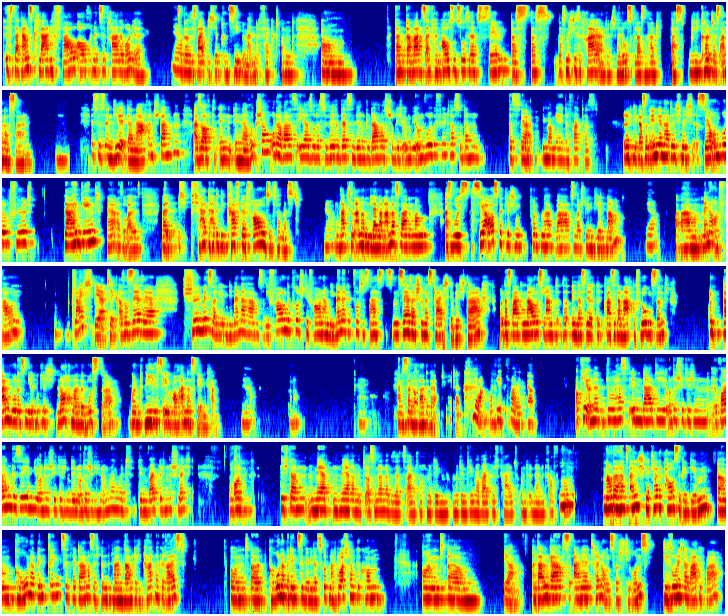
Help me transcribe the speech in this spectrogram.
ist da ganz klar die Frau auch eine zentrale Rolle. Ja. Oder das weibliche Prinzip im Endeffekt. Und ähm, da, da war das einfach im Außen so sehr zu sehen, dass, dass, dass mich diese Frage einfach nicht mehr losgelassen hat. Was, wie könnte es anders sein? Mhm. Ist es in dir danach entstanden? Also auch in, in der Rückschau? Oder war das eher so, dass du währenddessen, während du da warst, schon dich irgendwie unwohl gefühlt hast und dann das Ja. immer mehr hinterfragt hast? Richtig, also in Indien hatte ich mich sehr unwohl gefühlt, dahingehend, ja, also als, weil ich, ich hatte, hatte die Kraft der Frauen so vermisst. Ja. Und habe ich in anderen Ländern anders wahrgenommen. Also wo ich es sehr ausgeglichen gefunden habe, war zum Beispiel in Vietnam. Ja. Da waren Männer und Frauen gleichwertig, also sehr, sehr schön mitzuerleben. Die Männer haben so die Frauen gepusht, die Frauen haben die Männer gepusht. Es war ein sehr, sehr schönes Gleichgewicht da. Und das war genau das Land, in das wir quasi danach geflogen sind. Und dann wurde es mir wirklich nochmal bewusster und wie es eben auch anders gehen kann. Ja. Genau. Okay. Hat es deine Frage beantwortet? Ja, auf jeden Fall. Ja. Okay, und du hast eben da die unterschiedlichen Rollen gesehen, die unterschiedlichen, den unterschiedlichen Umgang mit dem weiblichen Geschlecht und Richtig. dich dann mehr und mehr damit auseinandergesetzt, einfach mit dem, mit dem Thema Weiblichkeit und in deine Kraft kommen. Genau, da hat es eigentlich eine kleine Pause gegeben. Ähm, Corona-bedingt sind wir damals, ich bin mit meinem damaligen Partner gereist und äh, Corona-bedingt sind wir wieder zurück nach Deutschland gekommen. Und ähm, ja, und dann gab es eine Trennung zwischen uns, die so nicht erwartet war.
